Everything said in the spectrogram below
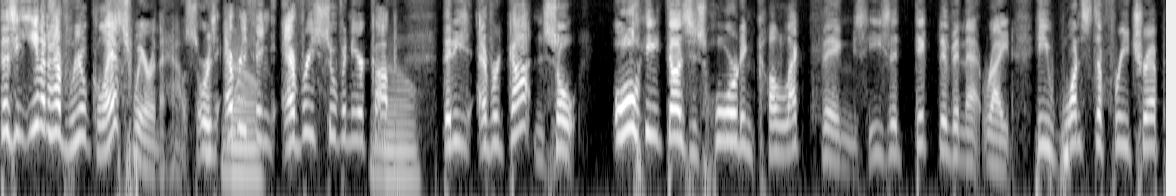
Does he even have real glassware in the house? Or is everything, every souvenir cup No. that he's ever gotten? So all he does is hoard and collect things. He's addictive in that right. He wants the free trip.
